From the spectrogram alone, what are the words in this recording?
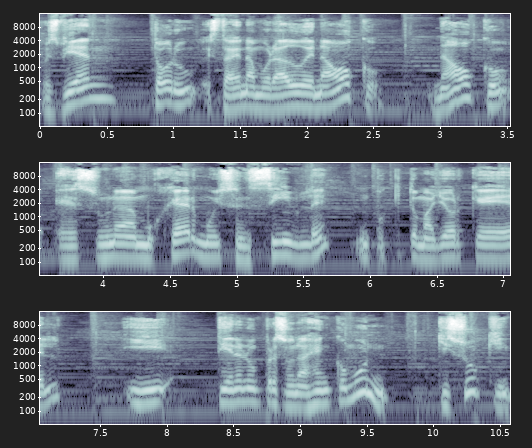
Pues bien, Toru está enamorado de Naoko. Naoko es una mujer muy sensible, un poquito mayor que él, y tienen un personaje en común, Kizuki.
